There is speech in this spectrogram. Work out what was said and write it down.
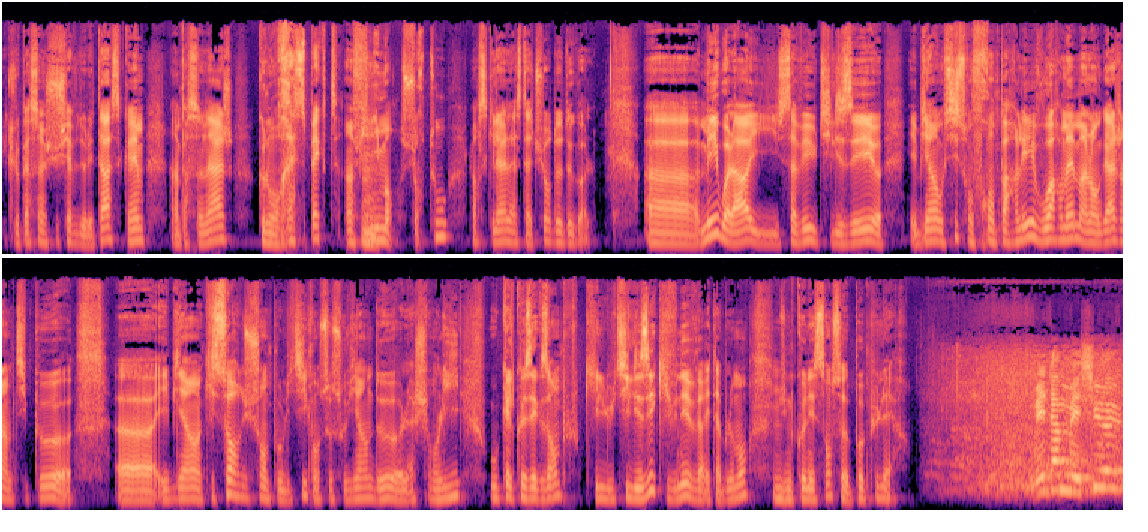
et que le personnage du chef de l'État, c'est quand même un personnage que l'on respecte infiniment, mmh. surtout lorsqu'il a la stature de De Gaulle. mais voilà, il savait utiliser eh bien aussi son franc-parler, voire même un langage un petit peu, euh, euh, eh bien, qui sort du champ politique. On se souvient de euh, la Chienlit ou quelques exemples qu'il utilisait qui venaient véritablement mm. d'une connaissance populaire. Mesdames, Messieurs,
